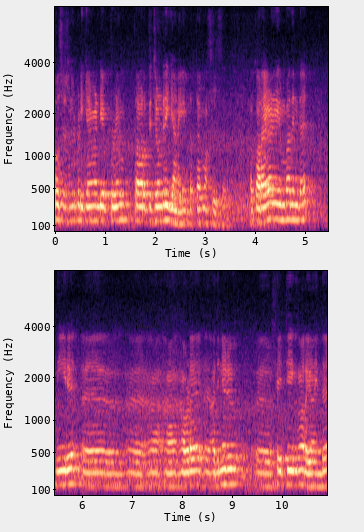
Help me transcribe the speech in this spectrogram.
പൊസിഷനിൽ പിടിക്കാൻ വേണ്ടി എപ്പോഴും പ്രവർത്തിച്ചുകൊണ്ടിരിക്കുകയാണ് ഇവിടുത്തെ മസിൽസ് അപ്പോൾ കുറേ കഴിയുമ്പോൾ അതിന്റെ നീര് അവിടെ അതിനൊരു ഫെറ്റീഗ് എന്ന് പറയും അതിന്റെ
